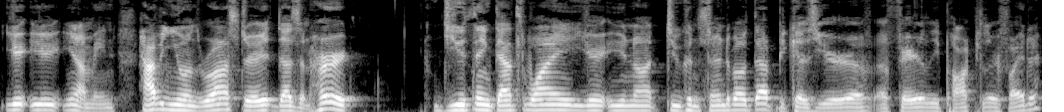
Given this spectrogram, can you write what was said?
you're, you're you know, I mean, having you on the roster it doesn't hurt. Do you think that's why you're you're not too concerned about that because you're a, a fairly popular fighter?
